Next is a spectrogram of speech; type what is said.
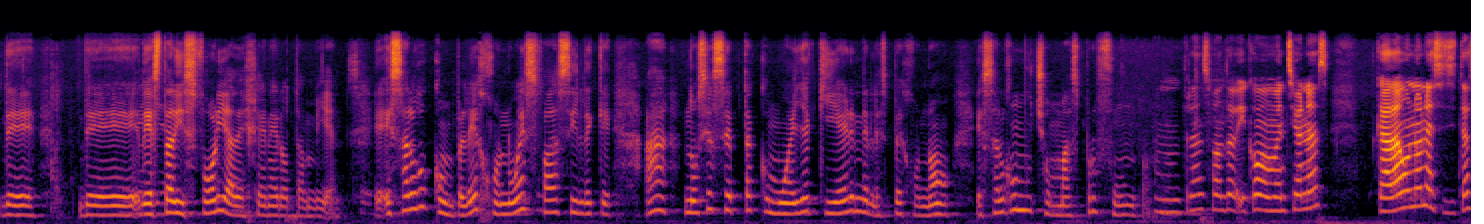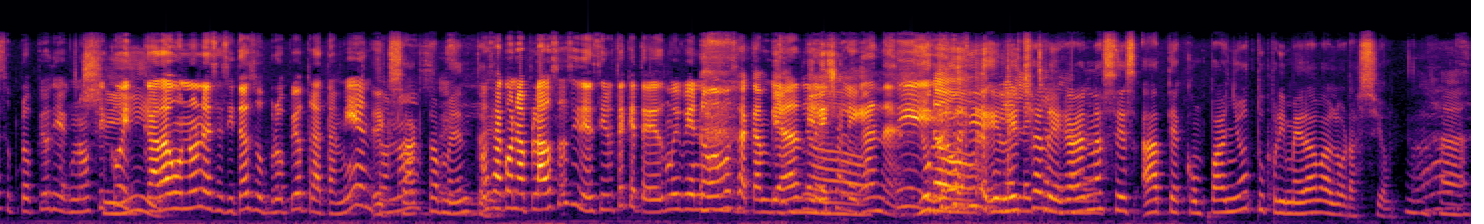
de, de, de esta disforia de género también. Es algo complejo, no es fácil de que, ah, no se acepta como ella quiere en el espejo, no, es algo mucho más profundo. Un trasfondo. Y como mencionas, cada uno necesita su propio diagnóstico Sí. y cada uno necesita su propio tratamiento, ¿no? Exactamente. O sea, con aplausos y decirte que te ves muy bien, no vamos a cambiar. El échale ganas. Sí, Yo No, creo que el, el échale ganas es, ah, te acompaño a tu primera valoración. Ajá.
